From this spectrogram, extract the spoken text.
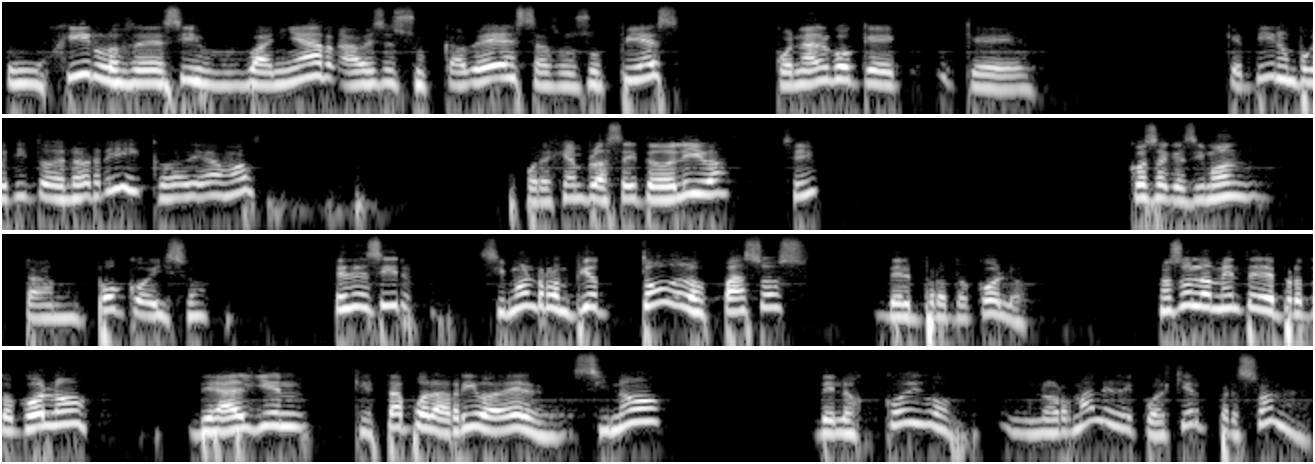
ungirlos, es decir, bañar a veces sus cabezas o sus pies con algo que, que, que un poquitito de lo rico, digamos. Por ejemplo, aceite de oliva, ¿sí? Cosa que Simón tampoco hizo. Es decir, Simón rompió todos los pasos del protocolo. No solamente del protocolo de alguien que está por arriba de él, sino de los códigos normales de cualquier persona.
